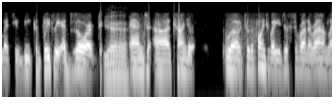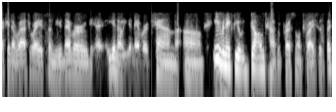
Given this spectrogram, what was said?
let you be completely absorbed. Yeah. And uh, kind of, well, to the point where you just run around like in a rat race, and you never, you know, you never can, um, even if you don't have a personal crisis. But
